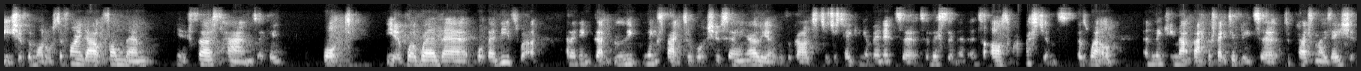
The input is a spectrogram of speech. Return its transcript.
each of the models to find out from them, you know, firsthand, okay, what you know, where, where their what their needs were and I think that links back to what she was saying earlier with regards to just taking a minute to, to listen and, and to ask questions as well, and linking that back effectively to, to personalization.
